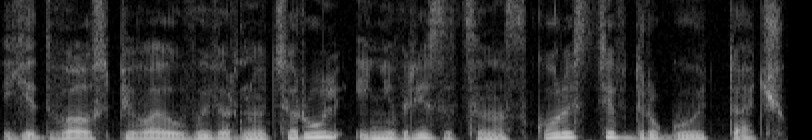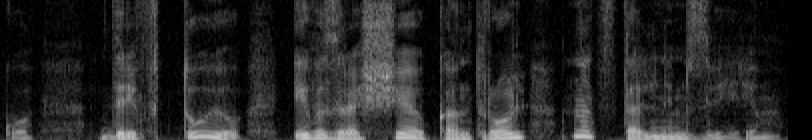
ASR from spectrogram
Едва успеваю вывернуть руль и не врезаться на скорости в другую тачку, дрифтую и возвращаю контроль над стальным зверем.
